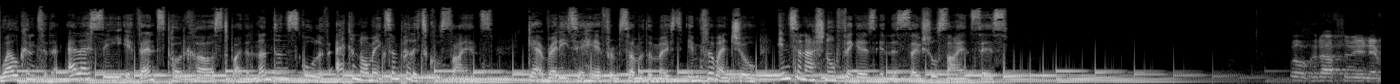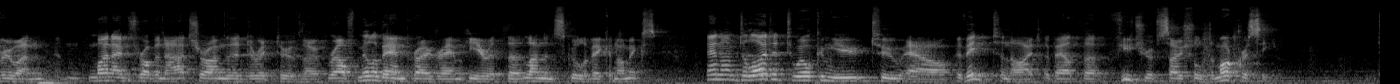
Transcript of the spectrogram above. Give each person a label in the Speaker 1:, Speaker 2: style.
Speaker 1: Welcome to the LSE Events Podcast by the London School of Economics and Political Science. Get ready to hear from some of the most influential international figures in the social sciences.
Speaker 2: Well, good afternoon, everyone. My name is Robin Archer. I'm the director of the Ralph Miliband program here at the London School of Economics. And I'm delighted to welcome you to our event tonight about the future of social democracy.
